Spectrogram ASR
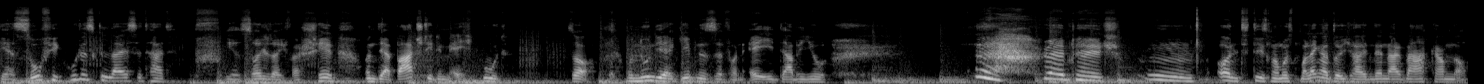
der so viel Gutes geleistet hat. Puh, ihr solltet euch was. Und der Bart steht ihm echt gut. So, und nun die Ergebnisse von AEW. Rampage. Hm. Und diesmal mussten wir länger durchhalten, denn danach kam noch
